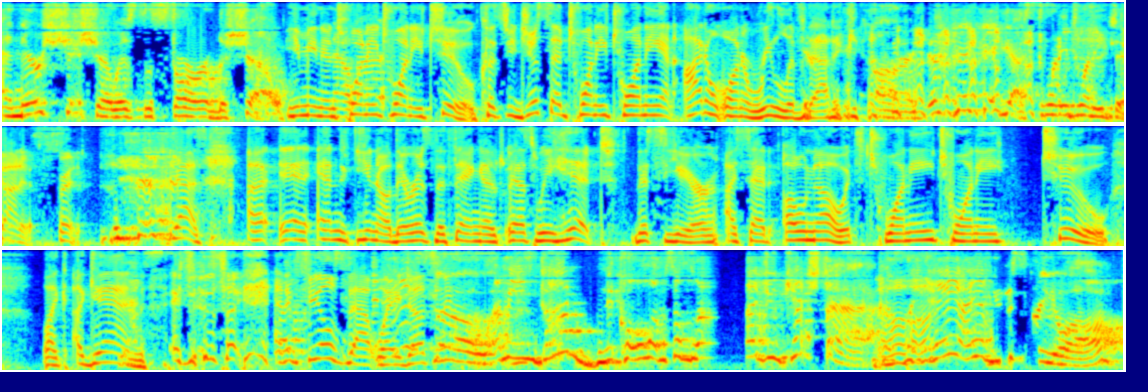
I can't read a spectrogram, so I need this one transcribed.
and their shit show is the star of the show. You mean in now, 2022? Because you just said 2020, and I don't want to relive that again. yes, 2022. Got it. Right. yes. Uh, and, and, you know, there is the thing as, as we hit this year, I said, oh no, it's 2022 like again yes. it's just like and it feels that way doesn't so. it i mean god nicole i'm so glad glad you catch that. Uh-huh. Like, hey, I have news for you all.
